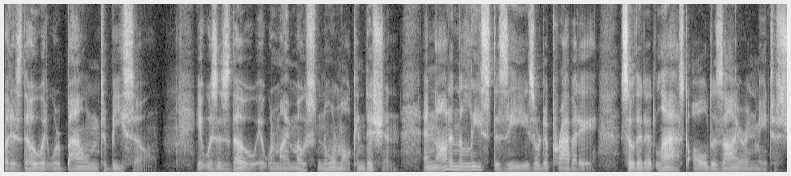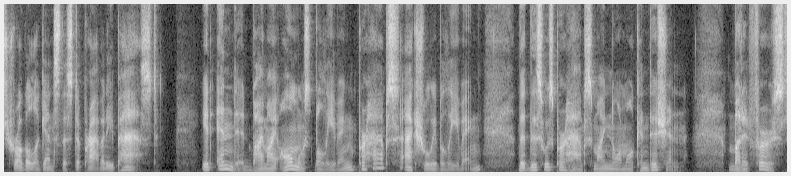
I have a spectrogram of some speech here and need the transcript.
but as though it were bound to be so. It was as though it were my most normal condition, and not in the least disease or depravity, so that at last all desire in me to struggle against this depravity passed. It ended by my almost believing, perhaps actually believing, that this was perhaps my normal condition. But at first,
